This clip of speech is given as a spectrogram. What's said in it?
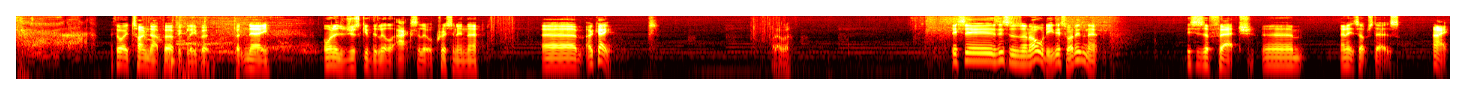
I thought I'd timed that perfectly, but but nay. I wanted to just give the little axe a little christening there. Um, okay. Whatever. This is this is an oldie. This one, isn't it? This is a fetch, um, and it's upstairs. All right.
